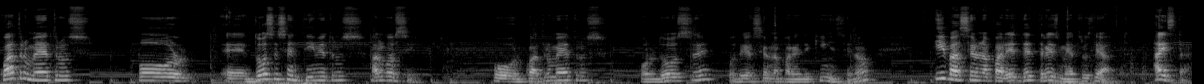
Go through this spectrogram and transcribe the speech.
4 metros por eh, 12 centímetros, algo así, por 4 metros, por 12, podría ser una pared de 15, ¿no? Y va a ser una pared de 3 metros de alto. Ahí está.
